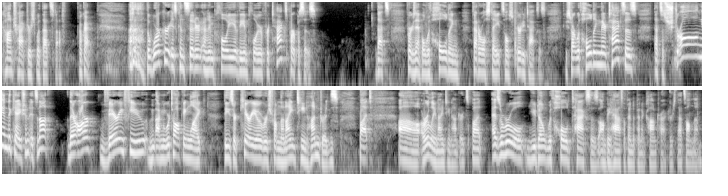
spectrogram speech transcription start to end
contractors with that stuff. Okay. the worker is considered an employee of the employer for tax purposes. That's, for example, withholding federal, state, social security taxes. If you start withholding their taxes, that's a strong indication. It's not, there are very few, I mean, we're talking like these are carryovers from the 1900s, but uh, early 1900s. But as a rule, you don't withhold taxes on behalf of independent contractors. That's on them.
